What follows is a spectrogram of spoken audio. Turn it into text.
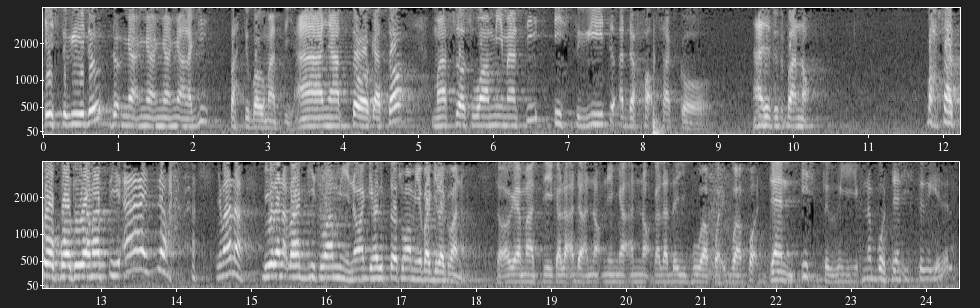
Isteri tu duk ngak-ngak-ngak lagi lepas tu baru mati. Ha, nyata kata masa suami mati isteri tu ada hak saka ha, itu tempat nak Pasal apa tu yang mati? Aja. Di mana? Bila nak bagi suami, nak bagi harta suami, bagilah ke mana? Seorang mati kalau ada anak meninggal anak, kalau ada ibu apa ibu apa dan isteri, kena bos dan isteri adalah.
